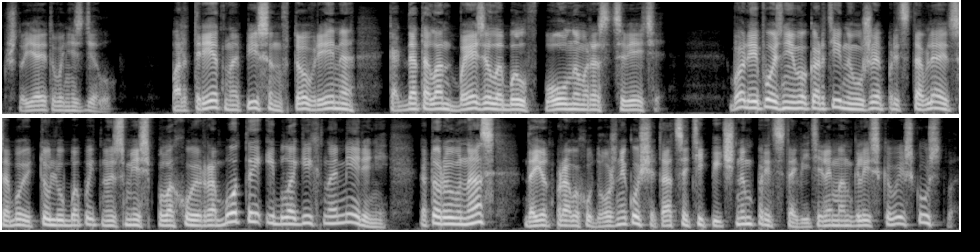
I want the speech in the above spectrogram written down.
что я этого не сделал. Портрет написан в то время, когда талант Безила был в полном расцвете. Более поздние его картины уже представляют собой ту любопытную смесь плохой работы и благих намерений, которая у нас дает право художнику считаться типичным представителем английского искусства.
